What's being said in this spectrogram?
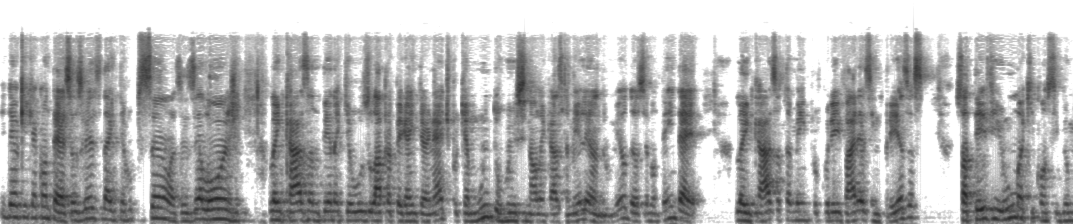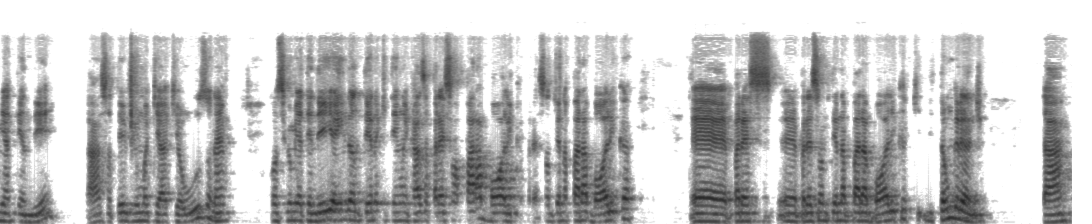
E daí o que, que acontece? Às vezes dá interrupção, às vezes é longe. Lá em casa, a antena que eu uso lá para pegar a internet, porque é muito ruim o sinal lá em casa também, Leandro. Meu Deus, você não tem ideia. Lá em casa eu também procurei várias empresas, só teve uma que conseguiu me atender, tá? Só teve uma que é a que eu uso, né? Conseguiu me atender e ainda a antena que tem lá em casa parece uma parabólica, parece uma antena parabólica, é, parece, é, parece uma antena parabólica que, tão grande, tá?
